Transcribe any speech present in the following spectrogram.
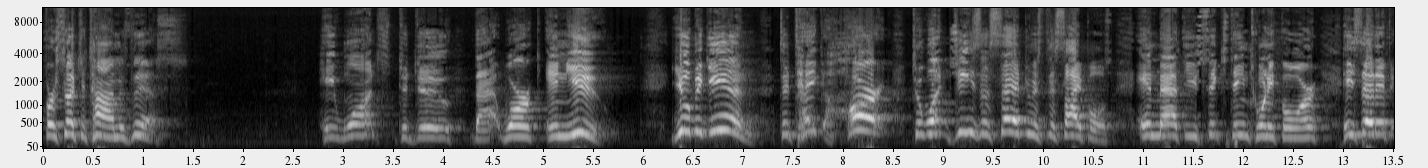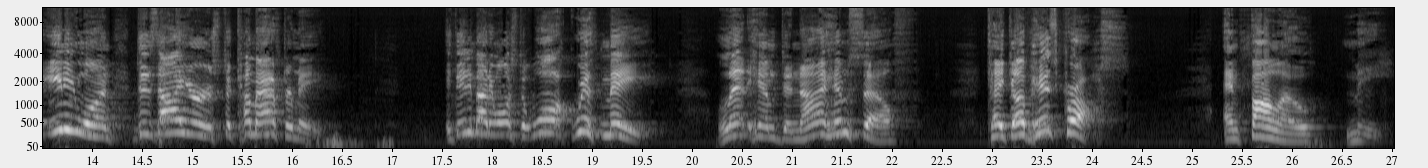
for such a time as this. He wants to do that work in you. You'll begin to take heart to what Jesus said to his disciples in Matthew 16 24. He said, If anyone desires to come after me, if anybody wants to walk with me, let him deny himself, take up his cross, and follow me.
